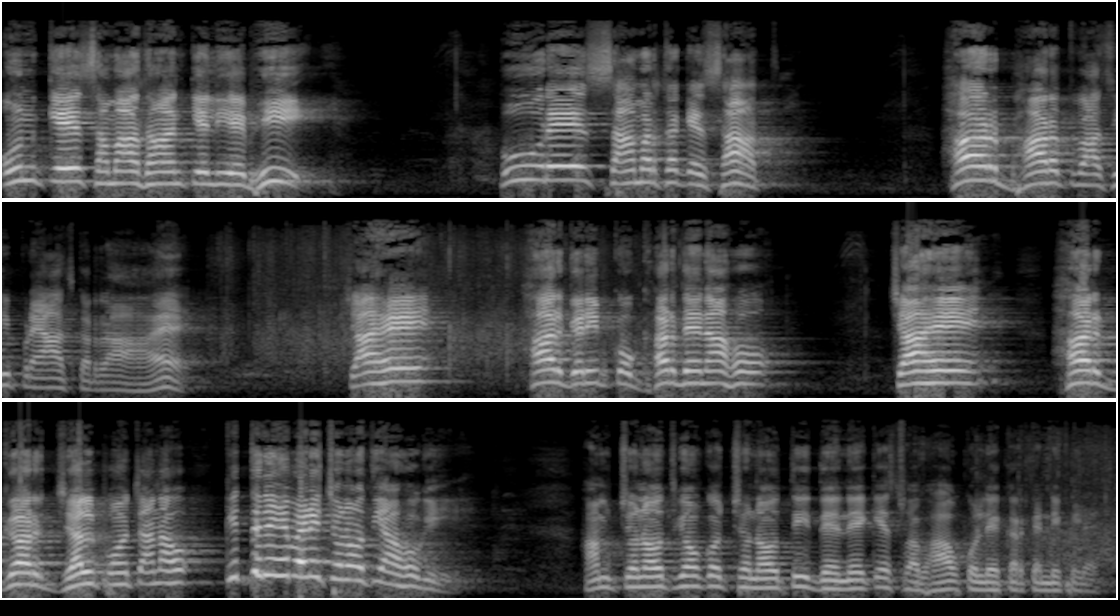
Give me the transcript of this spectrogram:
उनके समाधान के लिए भी पूरे सामर्थ्य के साथ हर भारतवासी प्रयास कर रहा है। चाहे हर गरीब को घर देना हो, चाहे हर घर जल पहुंचाना हो, कितनी ही बड़ी चुनौतियाँ होगी। हम चुनौतियों को चुनौती देने के स्वभाव को लेकर के निकले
